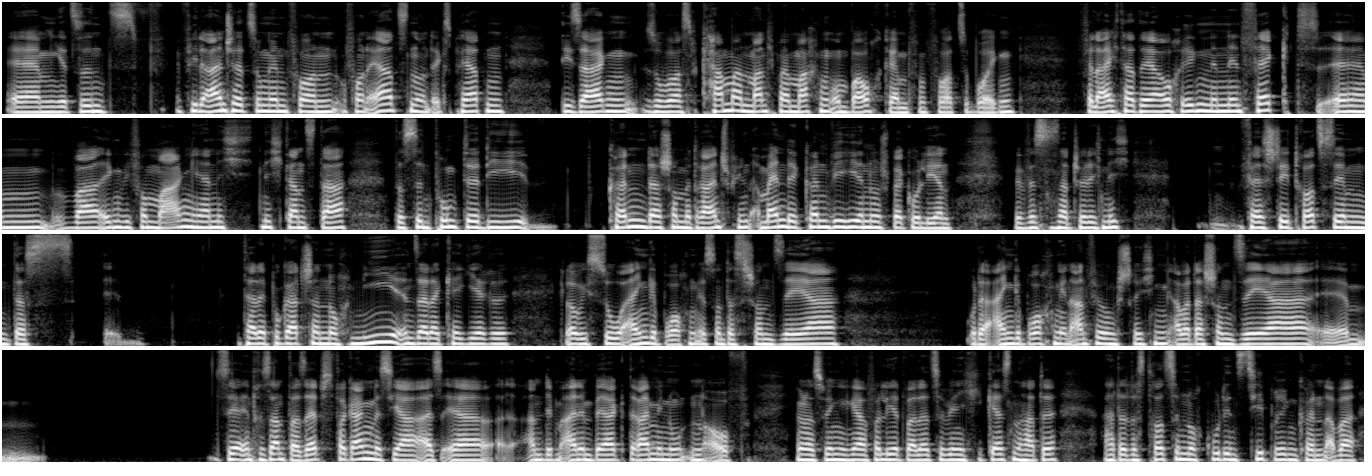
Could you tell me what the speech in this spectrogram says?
Ähm, jetzt sind es viele Einschätzungen von, von Ärzten und Experten, die sagen, sowas kann man manchmal machen, um Bauchkrämpfen vorzubeugen. Vielleicht hat er auch irgendeinen Infekt, ähm, war irgendwie vom Magen her nicht, nicht ganz da. Das sind Punkte, die können da schon mit reinspielen. Am Ende können wir hier nur spekulieren. Wir wissen es natürlich nicht. Fest steht trotzdem, dass äh, Tadej Pogacar noch nie in seiner Karriere, glaube ich, so eingebrochen ist und das schon sehr oder eingebrochen in Anführungsstrichen, aber das schon sehr, ähm, sehr interessant war. Selbst vergangenes Jahr, als er an dem einen Berg drei Minuten auf Jonas Wingegar verliert, weil er zu wenig gegessen hatte, hat er das trotzdem noch gut ins Ziel bringen können. Aber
